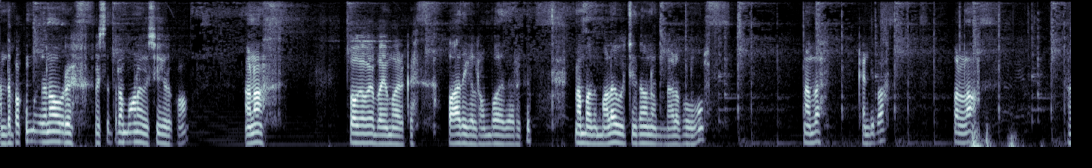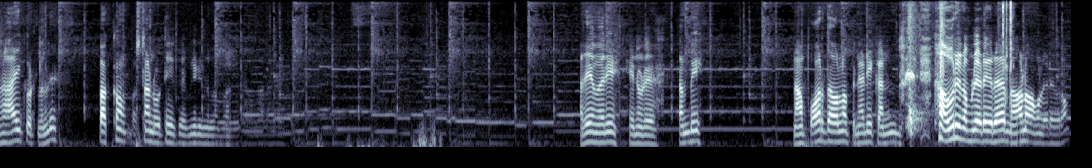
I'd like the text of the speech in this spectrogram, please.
அந்த பக்கம் எதனா ஒரு விசித்திரமான விஷயம் இருக்கும். ஆனால் போகவே பயமாக இருக்குது பாதைகள் ரொம்ப இதாக இருக்குது நம்ம அந்த மலை உச்சி தான் நம்ம மேலே போவோம் நம்ம கண்டிப்பாக பண்ணலாம். ராய்கோட்லேருந்து பக்கம் பஸ் ஸ்டாண்ட் ஒட்டி இருக்கிற வீடுகள்லாம் பாருங்கள் அதே மாதிரி என்னுடைய தம்பி நான் போகிறதாவெல்லாம் பின்னாடி கண் அவரும் நம்மள எடுக்கிறார் நானும் அவங்கள எடுக்கிறோம்.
